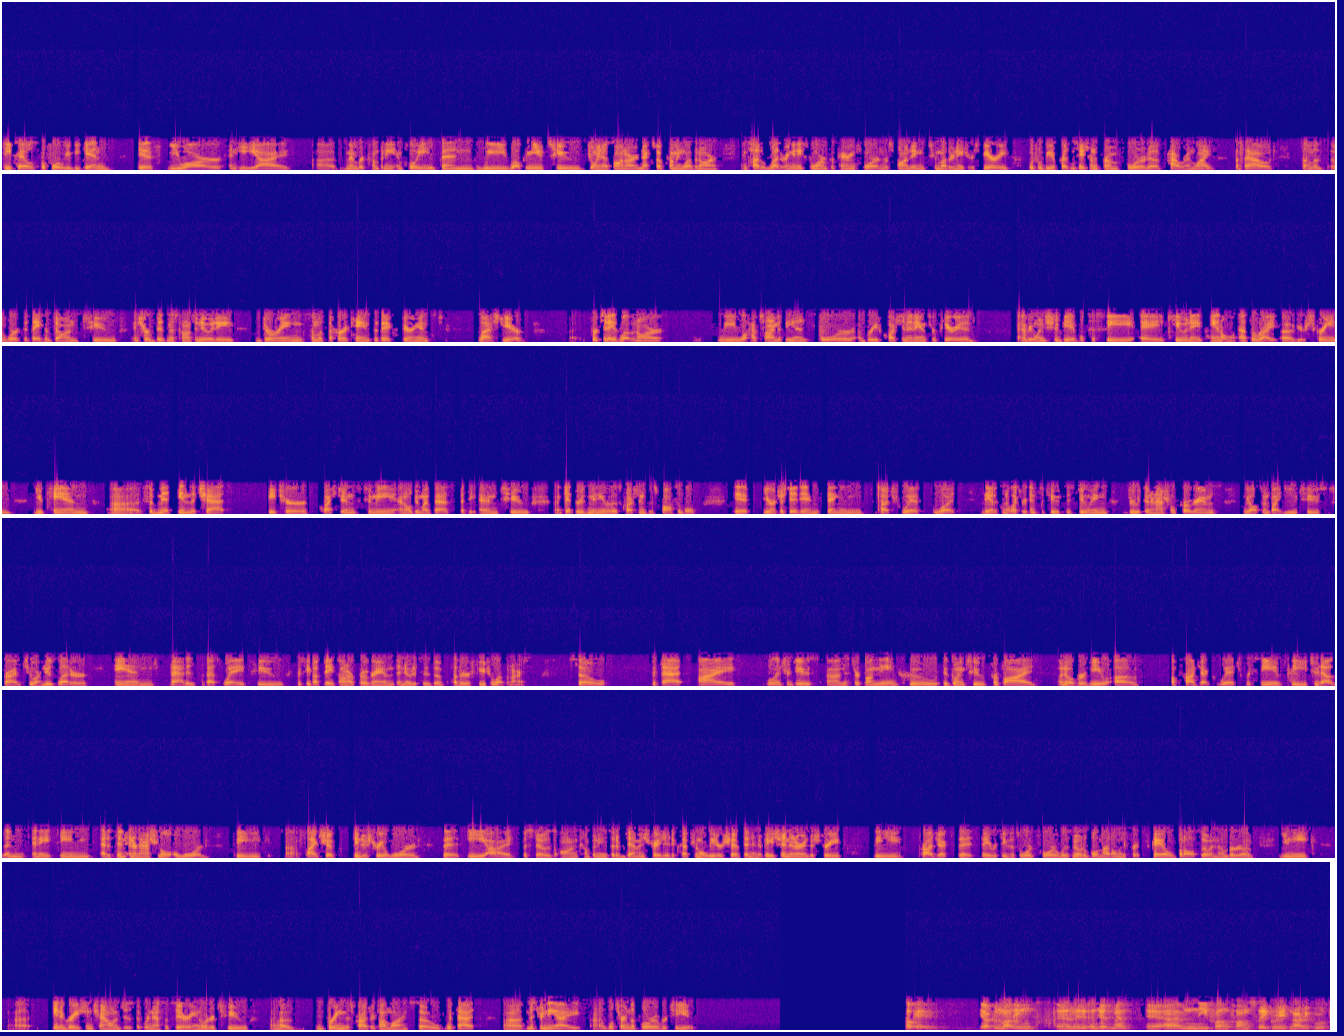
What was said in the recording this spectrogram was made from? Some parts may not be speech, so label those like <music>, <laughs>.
details before we begin. If you are an EEI uh, member company employee, then we welcome you to join us on our next upcoming webinar entitled Weathering Any Storm, Preparing for and Responding to Mother Nature's Fury, which will be a presentation from Florida Power and Light about some of the work that they have done to ensure business continuity during some of the hurricanes that they experienced last year. For today's webinar, we will have time at the end for a brief question and answer period. Everyone should be able to see a Q&A panel at the right of your screen. You can uh, submit in the chat feature questions to me, and I'll do my best at the end to uh, get through as many of those questions as possible. If you're interested in staying in touch with what the Edison Electric Institute is doing through its international programs, we also invite you to subscribe to our newsletter, and that is the best way to receive updates on our programs and notices of other future webinars. So with that, I will introduce uh, Mr. Feng Ni, who is going to provide an overview of a project which received the 2018 Edison International Award, the uh, flagship industry award that EEI bestows on companies that have demonstrated exceptional leadership and innovation in our industry. The project that they received this award for was notable not only for its scale, but also a number of unique uh, integration challenges that were necessary in order to uh, bring this project online. So with that, uh, Mr. Ni, I uh, will turn the floor over to you. Okay. Yeah, good morning, uh, ladies and gentlemen, uh, I'm Ni Feng from State Grid Nari Group,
